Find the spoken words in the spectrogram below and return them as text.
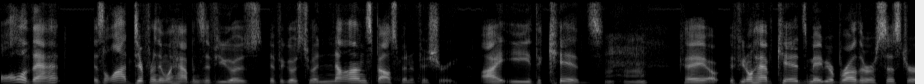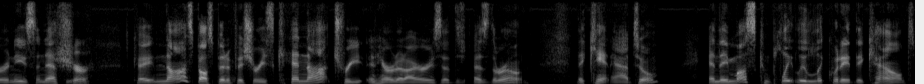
all of that is a lot different than what happens if you goes if it goes to a non-spouse beneficiary, i.e., the kids. Mm-hmm. Okay, Uh, if you don't have kids, maybe a brother, a sister, a niece, a nephew. Sure. Okay, non-spouse beneficiaries cannot treat inherited IRAs as, as their own. They can't add to them, and they must completely liquidate the account,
